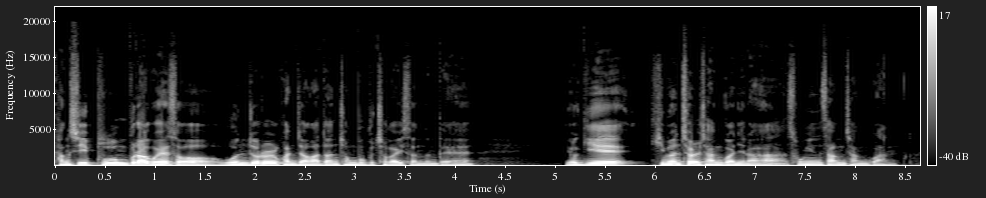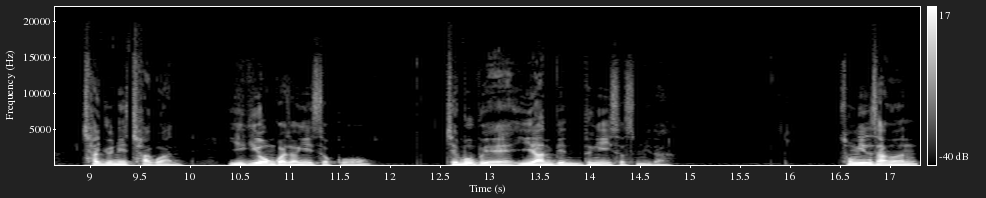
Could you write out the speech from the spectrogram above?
당시 부흥부라고 해서 원조를 관장하던 정부 부처가 있었는데 여기에 김현철 장관이나 송인상 장관, 차균희 차관, 이기용 과장이 있었고 재무부에 이한빈 등이 있었습니다. 송인상은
